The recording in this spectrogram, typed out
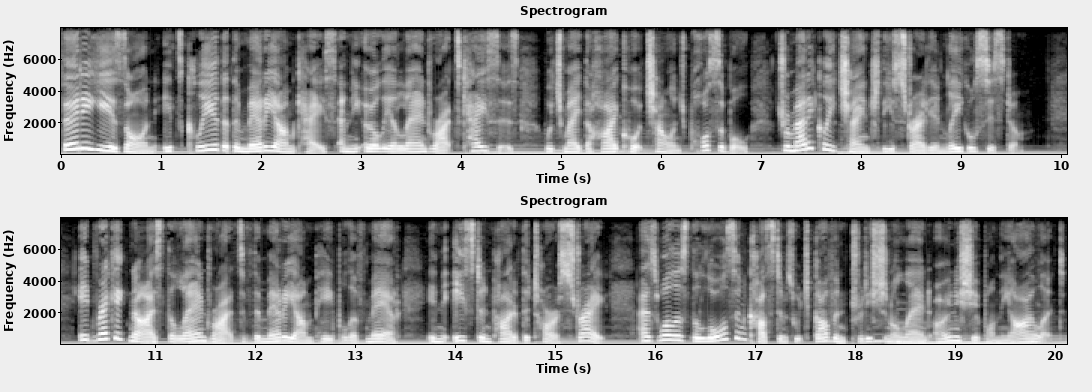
Thirty years on, it's clear that the Meriam case and the earlier land rights cases, which made the High Court challenge possible, dramatically changed the Australian legal system. It recognised the land rights of the Meriam people of Mer in the eastern part of the Torres Strait, as well as the laws and customs which governed traditional land ownership on the island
